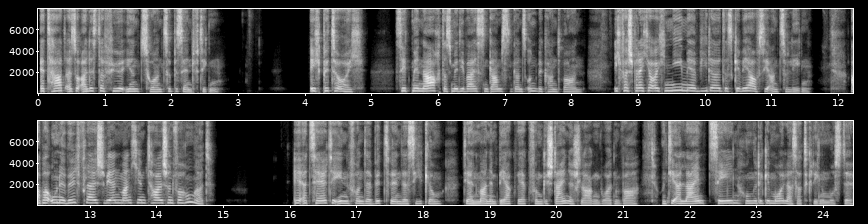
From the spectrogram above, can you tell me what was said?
Er tat also alles dafür, ihren Zorn zu besänftigen. Ich bitte euch, seht mir nach, dass mir die weißen Gamsen ganz unbekannt waren. Ich verspreche euch nie mehr wieder, das Gewehr auf sie anzulegen. Aber ohne Wildfleisch wären manche im Tal schon verhungert. Er erzählte ihnen von der Witwe in der Siedlung, die ein Mann im Bergwerk vom Gestein erschlagen worden war und die allein zehn hungrige Mäuler satt kriegen musste.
